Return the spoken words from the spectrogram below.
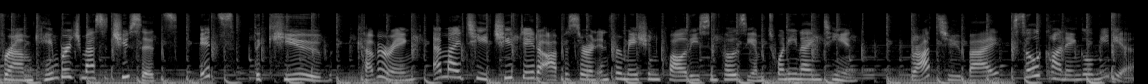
From Cambridge, Massachusetts, it's theCUBE, covering MIT Chief Data Officer and Information Quality Symposium 2019. Brought to you by SiliconANGLE Media.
